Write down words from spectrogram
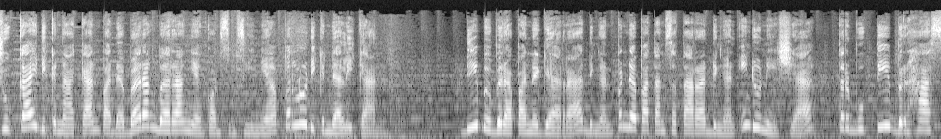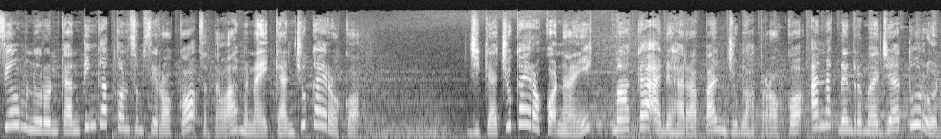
Cukai dikenakan pada barang-barang yang konsumsinya perlu dikendalikan. Di beberapa negara dengan pendapatan setara dengan Indonesia, terbukti berhasil menurunkan tingkat konsumsi rokok setelah menaikkan cukai rokok. Jika cukai rokok naik, maka ada harapan jumlah perokok anak dan remaja turun.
